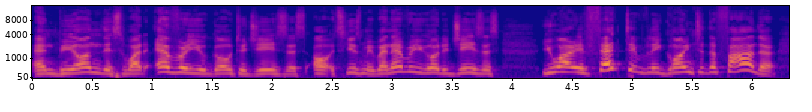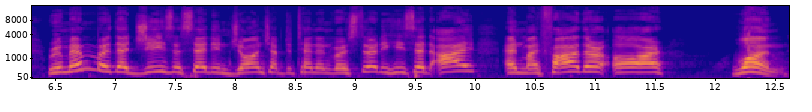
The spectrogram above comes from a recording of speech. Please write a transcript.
And beyond this, whatever you go to Jesus, oh, excuse me, whenever you go to Jesus, you are effectively going to the Father. Remember that Jesus said in John chapter 10 and verse 30, He said, I and my Father are one.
